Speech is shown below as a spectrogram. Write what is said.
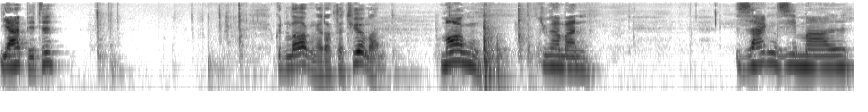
Ja, bitte. Guten Morgen, Herr Dr. Thürmann. Morgen, junger Mann. Sagen Sie mal,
